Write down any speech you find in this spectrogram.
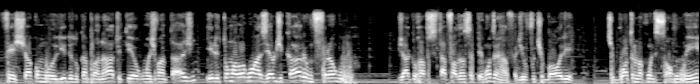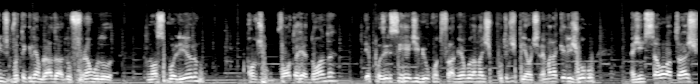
fechar como líder do campeonato e ter algumas vantagens. E ele toma logo um a 0 de cara, um frango já que o Rafa está falando essa pergunta, né, Rafa? De o futebol ele te bota numa condição ruim. Vou ter que lembrar do, do frango do, do, nosso goleiro contra volta redonda. Depois ele se redimiu contra o Flamengo lá na disputa de pênalti, né? Mas naquele jogo a gente saiu atrás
